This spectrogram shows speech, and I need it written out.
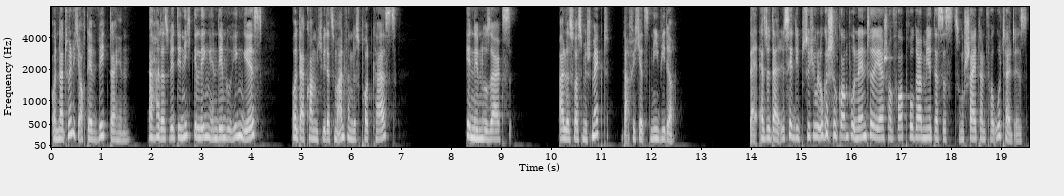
Und natürlich auch der Weg dahin. Aber das wird dir nicht gelingen, indem du hingehst, und da komme ich wieder zum Anfang des Podcasts, indem du sagst, alles, was mir schmeckt, darf ich jetzt nie wieder. Also da ist ja die psychologische Komponente ja schon vorprogrammiert, dass es zum Scheitern verurteilt ist.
